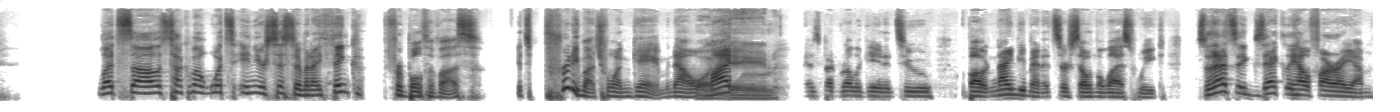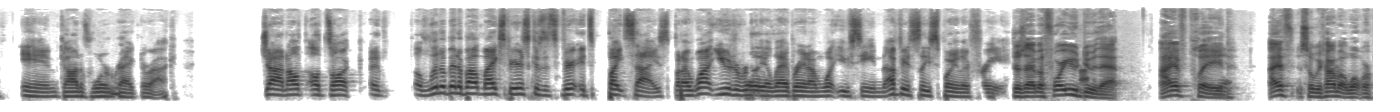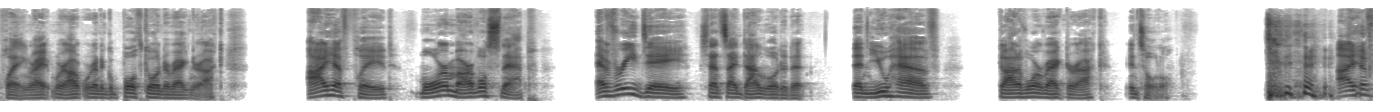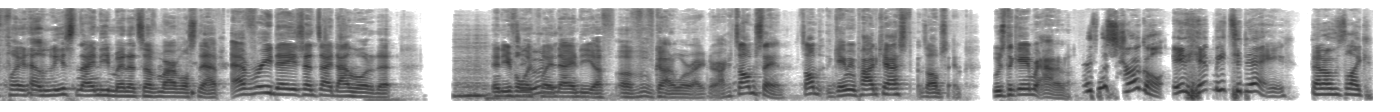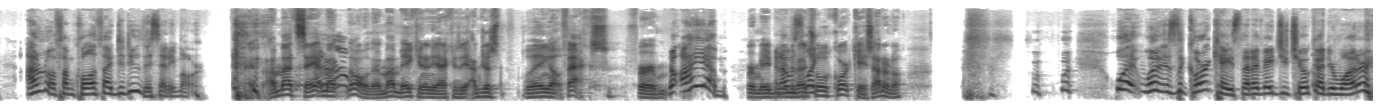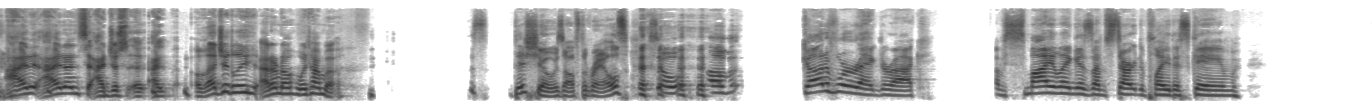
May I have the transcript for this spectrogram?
let's uh let's talk about what's in your system. And I think for both of us, it's pretty much one game. Now, One my game. has been relegated to about 90 minutes or so in the last week. So that's exactly how far I am in God of War Ragnarok. John, I'll I'll talk a, a little bit about my experience because it's very it's bite sized, but I want you to really elaborate on what you've seen. Obviously, spoiler free. Josiah, before you do that, I have played. Yeah. I have. So we're talking about what we're playing, right? We're out, we're gonna go, both go into Ragnarok. I have played more Marvel Snap every day since I downloaded it than you have God of War Ragnarok in total. I have played at least 90 minutes of Marvel Snap every day since I downloaded it. And you've only played 90 of, of God of War Ragnarok. That's all I'm saying. It's all gaming podcast. That's all I'm saying. Who's the gamer? I don't know. it's a struggle. It hit me today that I was like, I don't know if I'm qualified to do this anymore. I, I'm not saying I'm not. No, I'm not making any accusation. I'm just laying out facts for No, I am. for maybe And an was like- eventual court case. I don't know. What, what is the court case that I made you choke on your water? I, I didn't say. I just uh, I allegedly. I don't know. What are you talking about? this show is off the rails. So, um, God of War Ragnarok. I'm smiling as I'm starting to play this game.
